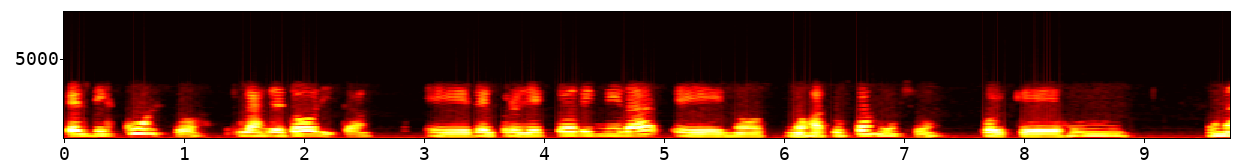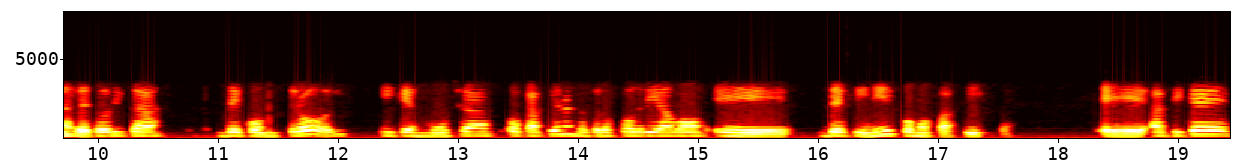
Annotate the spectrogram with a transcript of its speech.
el discurso, la retórica eh, del proyecto Dignidad eh, nos, nos asusta mucho porque es un, una retórica de control y que en muchas ocasiones nosotros podríamos eh, definir como fascista. así que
